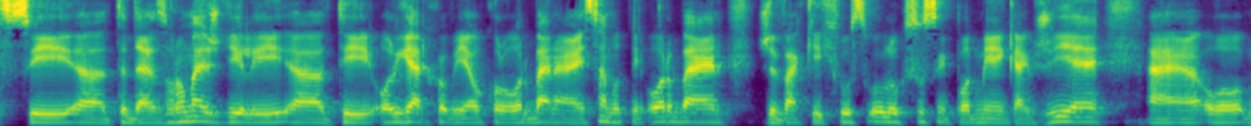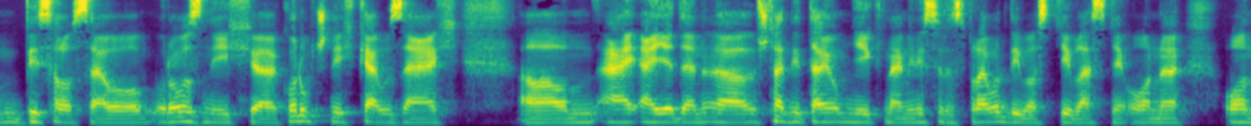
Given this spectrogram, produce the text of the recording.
si uh, teda zhromaždili uh, tí oligarchovia okolo Orbána, aj samotný Orbán, že v akých luxusných podmienkach žije a o, písalo sa o rôznych korupčných kauzách. Um, aj, aj jeden štátny tajomník na ministerstve spravodlivosti, vlastne on, on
